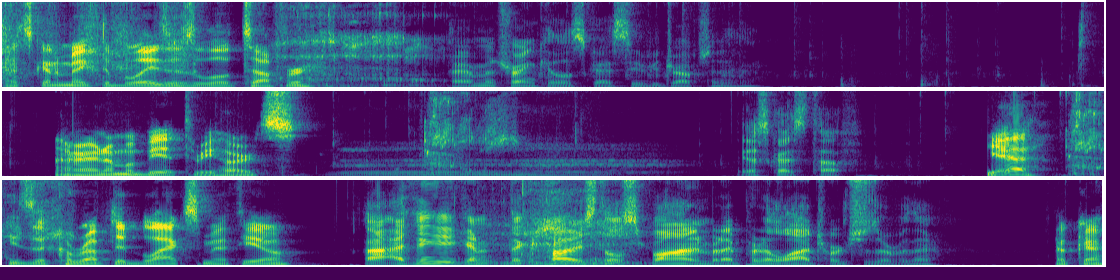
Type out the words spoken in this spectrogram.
That's gonna make the blazes a little tougher. All right, I'm gonna try and kill this guy. See if he drops anything. All right, I'm gonna be at three hearts. Yeah, this guy's tough. Yeah, he's a corrupted blacksmith, yo. Uh, I think he can. They can probably still spawn, but I put a lot of torches over there. Okay.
